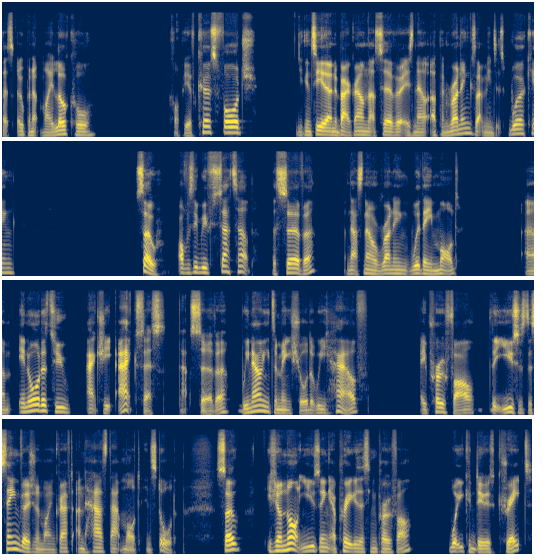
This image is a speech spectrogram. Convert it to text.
let's open up my local copy of CurseForge. You can see there in the background, that server is now up and running, so that means it's working. So obviously we've set up the server and that's now running with a mod um, in order to actually access that server, we now need to make sure that we have a profile that uses the same version of Minecraft and has that mod installed. So if you're not using a pre-existing profile, what you can do is create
